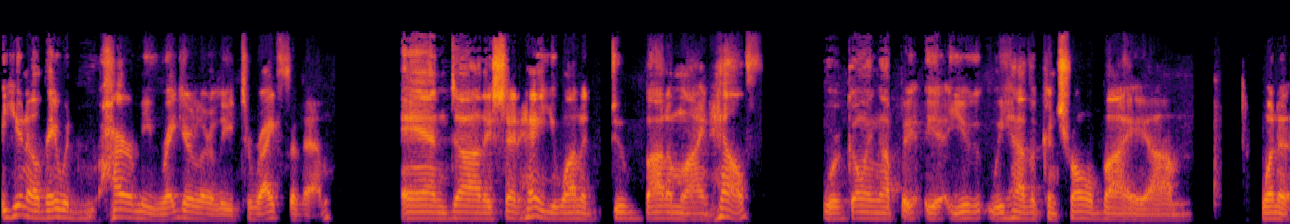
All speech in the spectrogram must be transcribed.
you know, they would hire me regularly to write for them, and uh, they said, "Hey, you want to do bottom line health? We're going up. You, we have a control by um, one of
